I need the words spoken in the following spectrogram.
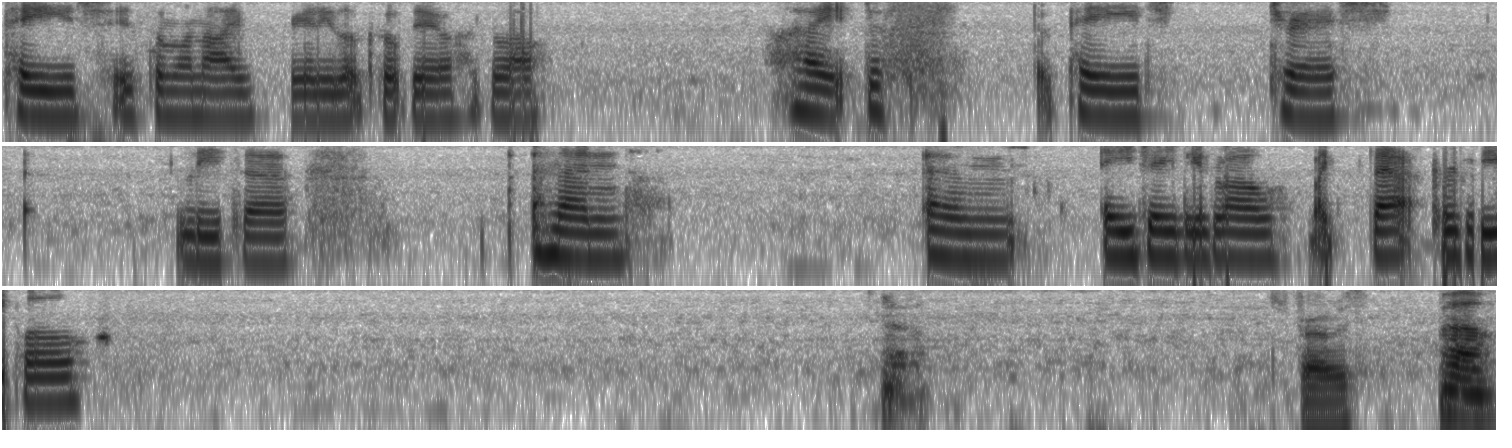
Paige is someone I really looked up to as well. Like just Paige, Trish, Lita, and then um AJ Lee as well. Like that group of people. Just froze. Oh,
